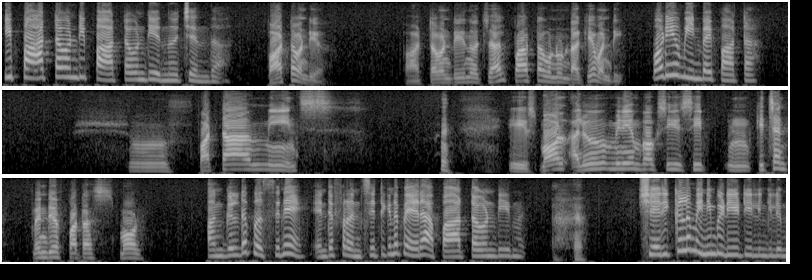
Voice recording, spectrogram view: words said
ഈ പാട്ടവണ്ടി പാട്ടവണ്ടി എന്ന് വെച്ചാൽ എന്താ? പാട്ടവണ്ടിയോ? പാട്ടവണ്ടി എന്ന് വെച്ചാൽ പാട്ട കൊണ്ടുണ്ടാക്കിയ വണ്ടി. വാട്ട് യു മീൻ ബൈ പാട്ട? പാട്ട മീൻസ് ഈ സ്മോൾ അലൂമിനിയം ബോക്സ് ഈ സി കിച്ചൺ പ്ലെന്റി ഓഫ് പാട്ട സ്മോൾ അങ്കിളുടെ ബസ്സിനെ എന്റെ ഫ്രണ്ട് സീറ്റിക്കുന്ന പേരാ പാട്ടവണ്ടിന്ന്. ശരിക്കുള്ള മിനി പിടിയിട്ടില്ലെങ്കിലും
